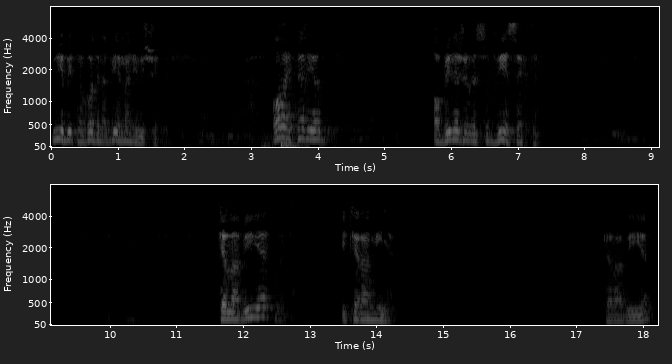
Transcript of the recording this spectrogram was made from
Nije bitno, godina dvije manje više. Ovaj period obilježile su dvije sekte. Kelabije i Keramije. Kelabije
